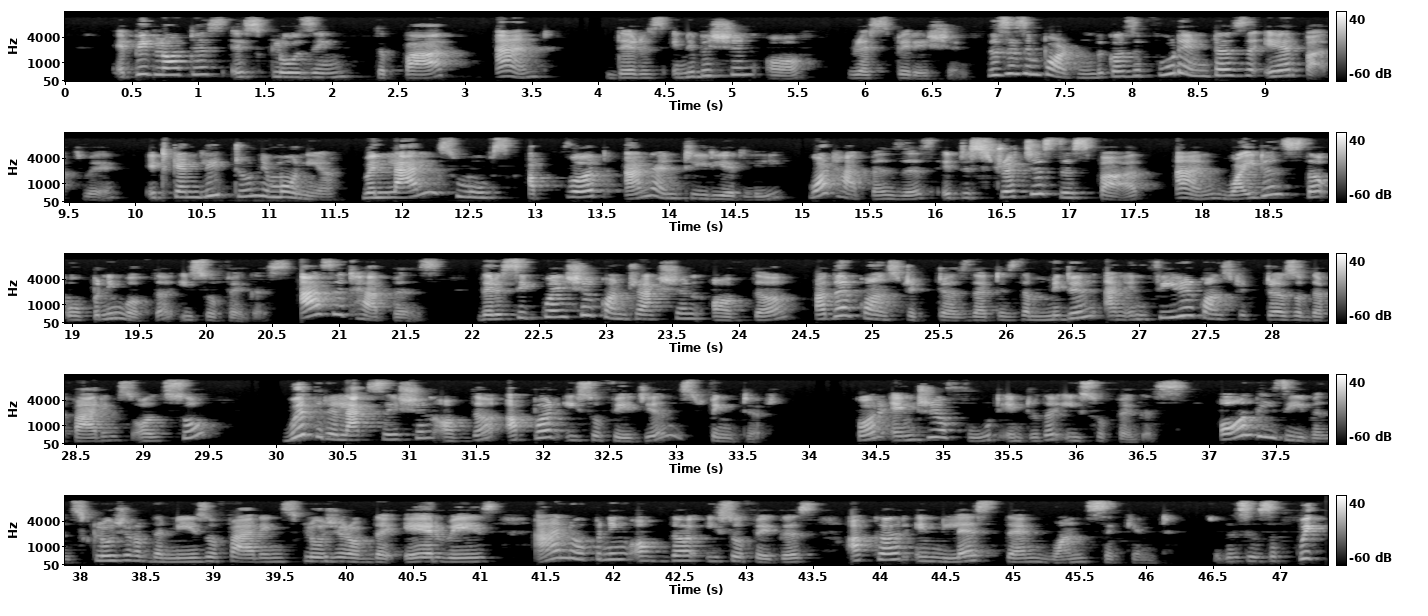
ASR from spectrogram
Epiglottis is closing the path and there is inhibition of respiration. This is important because if food enters the air pathway, it can lead to pneumonia. When larynx moves upward and anteriorly, what happens is it stretches this path and widens the opening of the esophagus. As it happens, there is sequential contraction of the other constrictors that is the middle and inferior constrictors of the pharynx also with relaxation of the upper esophageal sphincter for entry of food into the esophagus. All these events, closure of the nasopharynx, closure of the airways and opening of the esophagus occur in less than one second. So this is a quick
